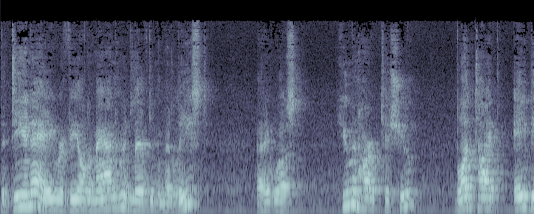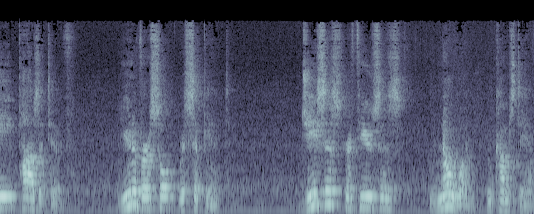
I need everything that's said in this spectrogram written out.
The DNA revealed a man who had lived in the Middle East, that it was human heart tissue, blood type AB positive, universal recipient. Jesus refuses no one who comes to him.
